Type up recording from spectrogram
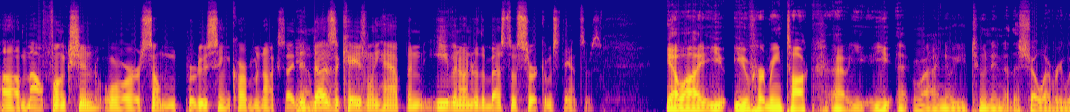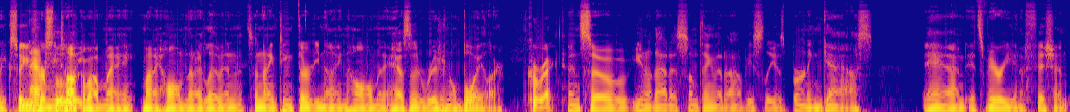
a, a malfunction or something producing carbon monoxide. Yeah. That does occasionally happen, even under the best of circumstances. Yeah, well, I, you you've heard me talk. Uh, you, you, uh, well, I know you tune into the show every week, so you've heard me talk about my my home that I live in. It's a 1939 home, and it has the original boiler. Correct. And so, you know, that is something that obviously is burning gas. and it's very inefficient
